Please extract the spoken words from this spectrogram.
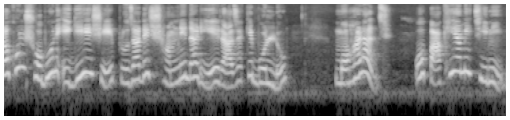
তখন শোভন এগিয়ে এসে প্রজাদের সামনে দাঁড়িয়ে রাজাকে বলল, মহারাজ, ও পাখি আমি চিনি।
